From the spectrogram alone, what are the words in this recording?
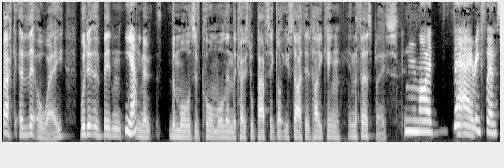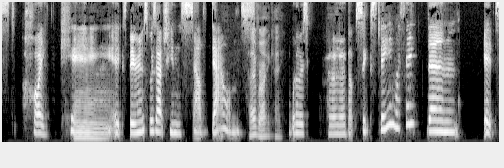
back a little way, would it have been, Yeah. you know, the moors of Cornwall and the coastal paths that got you started hiking in the first place? my very first hiking experience was actually in the South Downs Oh, right. Okay. when I was uh, about 16, I think. Then it's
